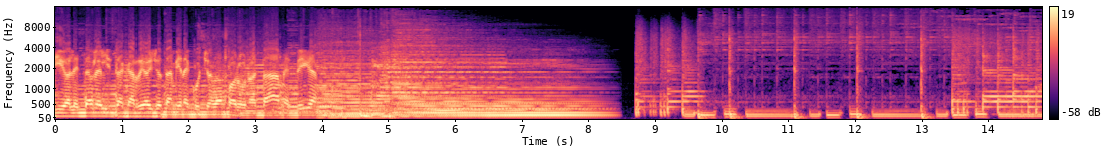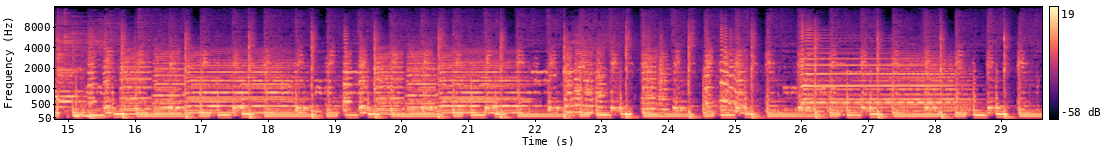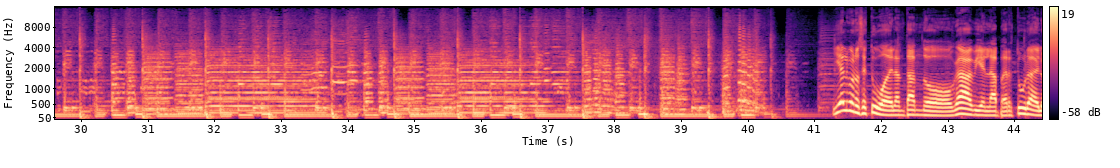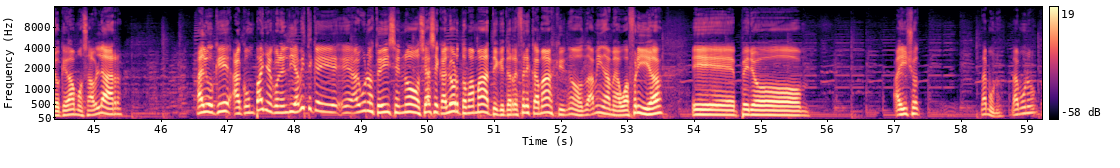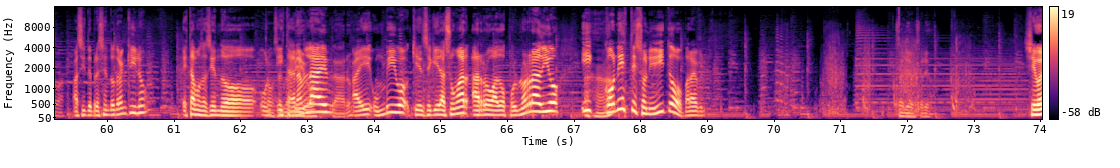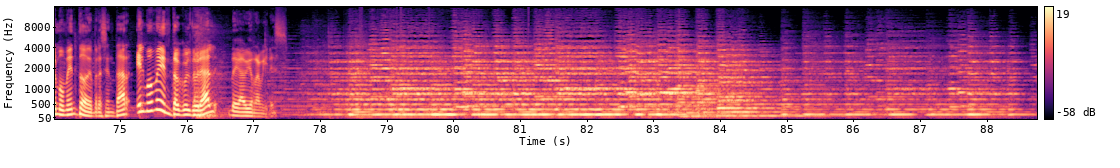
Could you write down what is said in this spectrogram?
Digo, les habla Elisa Carrió y yo también escucho dos por uno. ¿Está? ¿Me siguen? Algo nos estuvo adelantando Gaby en la apertura de lo que vamos a hablar. Algo que acompaña con el día. Viste que eh, algunos te dicen, no, si hace calor, toma mate, que te refresca más. Que no, a mí dame agua fría. Eh, pero ahí yo... Dame uno, dame uno. Así te presento tranquilo. Estamos haciendo un Estamos Instagram vivo, Live. claro. Ahí un vivo. Quien se quiera sumar, arroba 2x1 radio. Y Ajá. con este sonidito, para Salió, salió. Llegó el momento de presentar el momento cultural de Gaby Ramírez.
